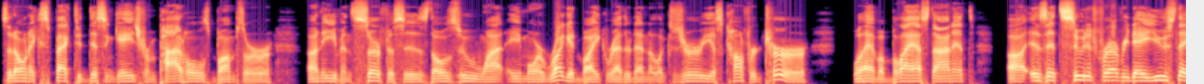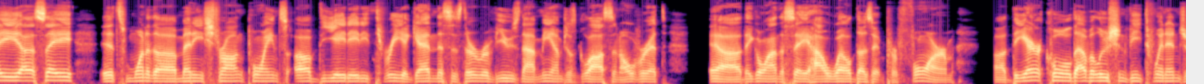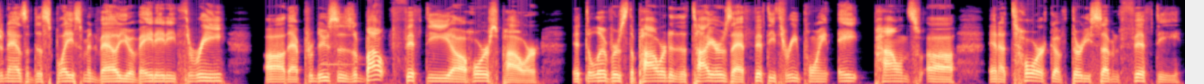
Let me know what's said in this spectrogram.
so don't expect to disengage from potholes, bumps, or uneven surfaces. Those who want a more rugged bike rather than a luxurious comfort tour will have a blast on it. Uh, is it suited for everyday use? They uh, say it's one of the many strong points of the 883. Again, this is their reviews, not me. I'm just glossing over it. Uh, they go on to say how well does it perform. Uh, the air-cooled Evolution V twin engine has a displacement value of 883 uh, that produces about 50 uh, horsepower. It delivers the power to the tires at 53.8 pounds uh, and a torque of 3750.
